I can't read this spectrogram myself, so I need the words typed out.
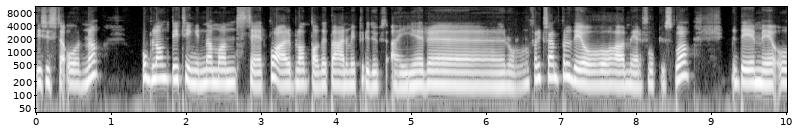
de siste årene. Og blant de tingene man ser på, er blant annet dette her med produkteierrollen, f.eks. Det å ha mer fokus på. Det med å,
